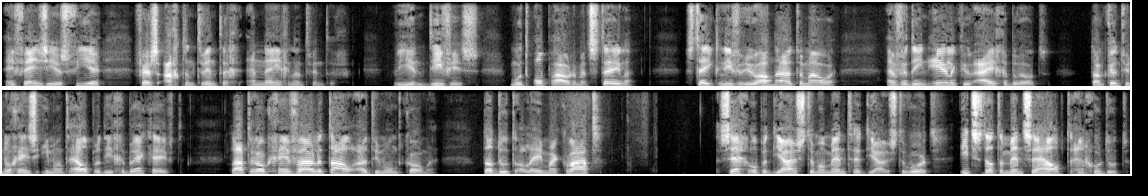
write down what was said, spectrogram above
Efeziërs 4, vers 28 en 29. Wie een dief is, moet ophouden met stelen. Steek liever uw handen uit de mouwen en verdien eerlijk uw eigen brood. Dan kunt u nog eens iemand helpen die gebrek heeft. Laat er ook geen vuile taal uit uw mond komen. Dat doet alleen maar kwaad. Zeg op het juiste moment het juiste woord. Iets dat de mensen helpt en goed doet,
